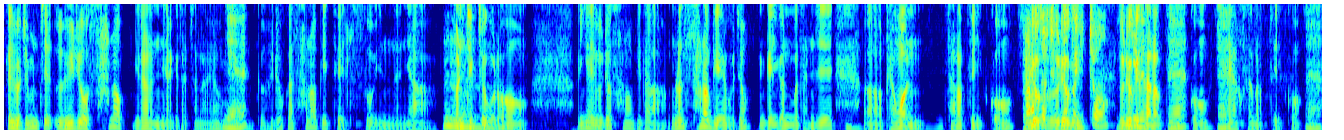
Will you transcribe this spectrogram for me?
그러니까 요즘 이제 의료 산업이라는 이야기를 하잖아요. 예. 그 의료가 산업이 될 수 있느냐 음. 원칙적으로 이게 의료 산업이다. 물론 산업이에요, 그죠? 그러니까 이건 뭐 단지 어, 병원 산업도 있고 측면도 의료기 있죠. 의료기. 산업도 예. 있고 예. 제약 산업도 있고. 예.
